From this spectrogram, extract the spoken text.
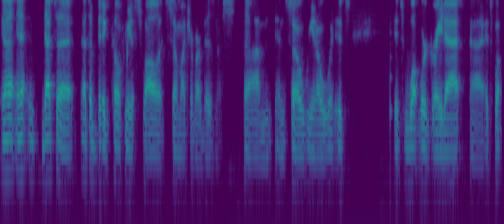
you know, that's a, that's a big pill for me to swallow. It's so much of our business. Um, and so, you know, it's, it's what we're great at. Uh, it's what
